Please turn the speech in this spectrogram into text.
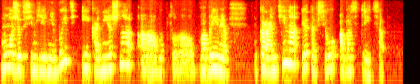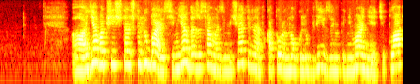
может в семье не быть. И, конечно, а, вот э, во время карантина это все обострится. А, я вообще считаю, что любая семья, даже самая замечательная, в которой много любви, взаимопонимания, тепла,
